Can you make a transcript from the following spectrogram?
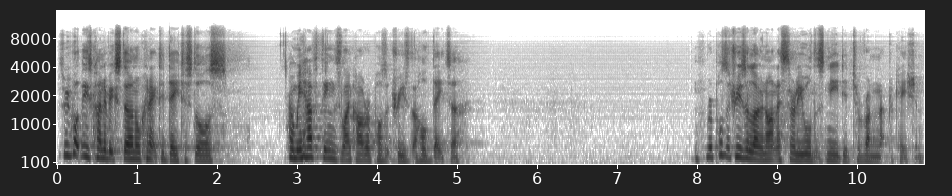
So we've got these kind of external connected data stores, and we have things like our repositories that hold data. Repositories alone aren't necessarily all that's needed to run an application.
